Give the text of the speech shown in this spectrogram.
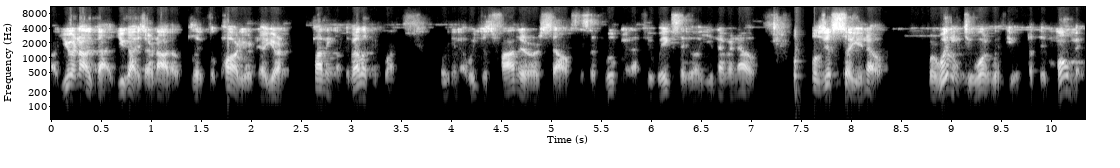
oh, "You're not that. You guys are not a political party. Or you're planning on developing one. You know, we just founded ourselves as a movement a few weeks ago. You never know. Well, just so you know, we're willing to work with you, but the moment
